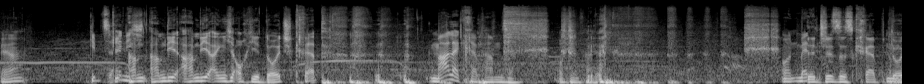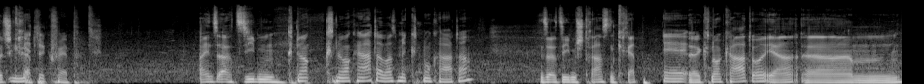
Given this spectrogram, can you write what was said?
Ja. Gibt's eigentlich Haben, haben, die, haben die eigentlich auch hier Deutsch Crepe? Malercrepe haben sie auf jeden Fall. Und Der Met Jesus Crepe, Deutsch Crepe. Metal Crepe. 187, Kno Knorkater, was mit Knorkater? 187 Straßencrepe. Äh, Äh, Knorkator, ja. Ähm,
